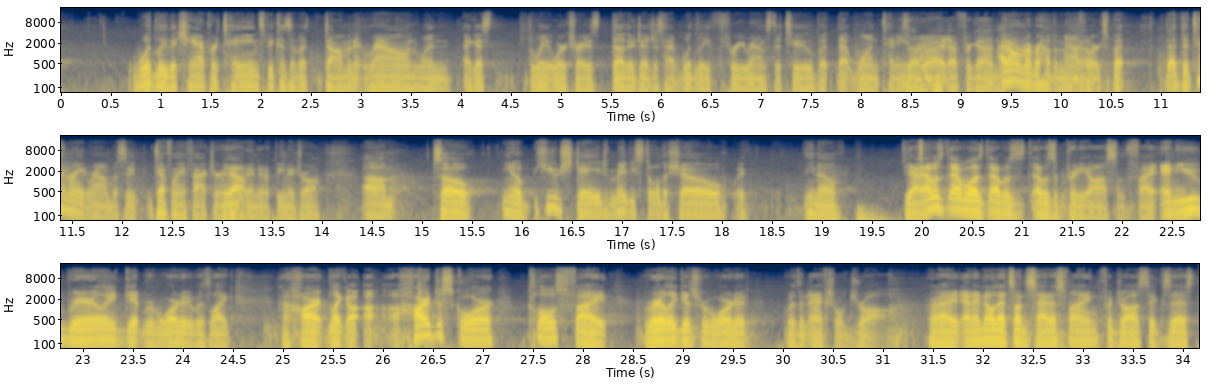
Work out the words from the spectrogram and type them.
Woodley the champ retains because of a dominant round when I guess the way it works right is the other judges had Woodley 3 rounds to 2, but that one 10-8 round right? I forgot. I don't remember how the math Yeah. works, but the, the 10 rate round was a, definitely a factor in Yeah. it ended up being a draw. Um, so, you know, huge stage, maybe stole the show. It, you know, Yeah, that was that was that was that was a pretty awesome fight, and you rarely get rewarded with like a hard like a, a hard to score close fight. Rarely gets rewarded with an actual draw, right? And I know that's unsatisfying for draws to exist,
